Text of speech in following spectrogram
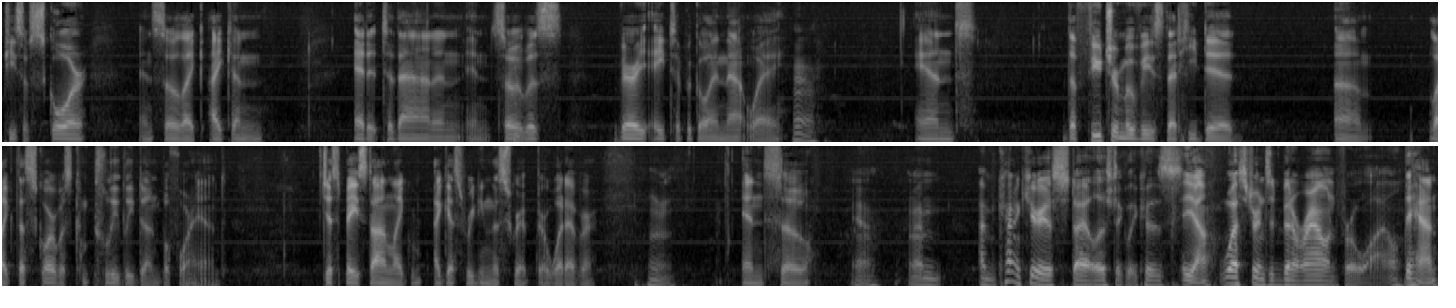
piece of score. And so like I can edit to that and and so it Hmm. was very atypical in that way. Yeah. And the future movies that he did um like the score was completely done beforehand just based on like I guess reading the script or whatever. Hmm. And so Yeah, I'm I'm kind of curious stylistically because Yeah, westerns had been around for a while, they had.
